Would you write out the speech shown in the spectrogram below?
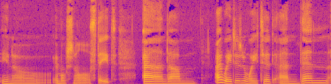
you know, emotional state, and um, I waited and waited, and then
